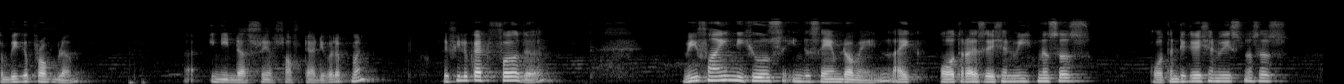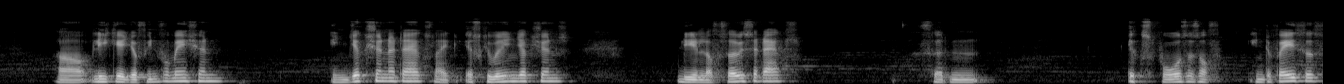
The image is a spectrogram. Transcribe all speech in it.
a bigger problem uh, in the industry of software development. So If you look at further, we find issues in the same domain like authorization weaknesses, authentication weaknesses, uh, leakage of information, injection attacks like SQL injections, DL of service attacks, certain exposures of interfaces.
